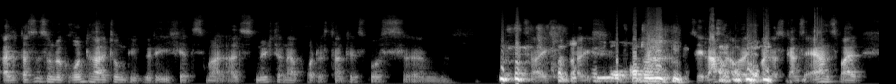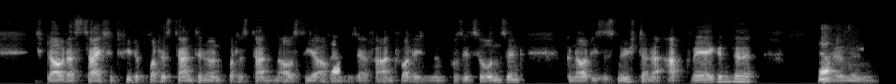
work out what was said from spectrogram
Also das ist so eine Grundhaltung, die würde ich jetzt mal als nüchterner Protestantismus ähm, bezeichnen, weil ich, Sie lachen, aber ich meine das ganz ernst, weil ich glaube, das zeichnet viele Protestantinnen und Protestanten aus, die ja auch in sehr verantwortlichen Positionen sind. Genau dieses nüchterne, abwägende. Ja. Ähm,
